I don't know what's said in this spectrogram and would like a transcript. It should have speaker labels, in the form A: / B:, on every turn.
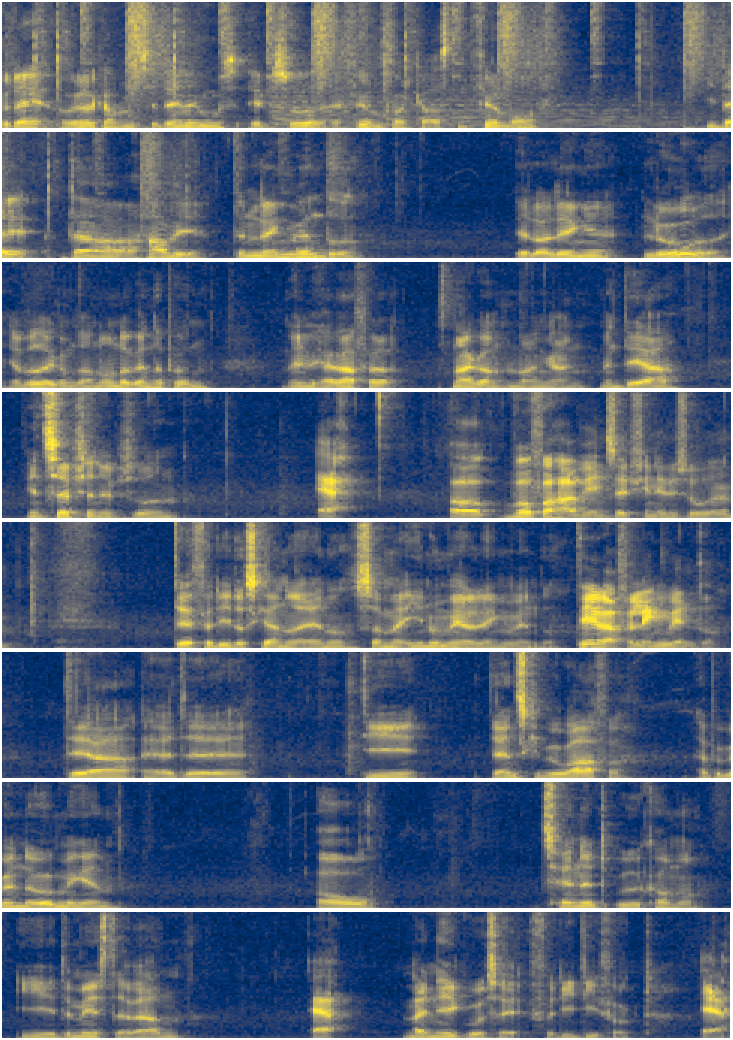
A: Goddag og velkommen til denne uges episode af filmpodcasten Film Off. I dag der har vi den længe ventede, eller længe lovede, jeg ved ikke om der er nogen der venter på den, men vi har i hvert fald snakket om den mange gange, men det er Inception-episoden.
B: Ja. Og hvorfor har vi Inception-episoden?
A: Det er fordi der sker noget andet, som er endnu mere længe ventet.
B: Det er i hvert fald længe ventet.
A: Det er at øh, de danske biografer er begyndt at åbne igen, og Tenet udkommer i det meste af verden,
B: Ja.
A: men ikke USA, fordi de er fucked.
B: Ja.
